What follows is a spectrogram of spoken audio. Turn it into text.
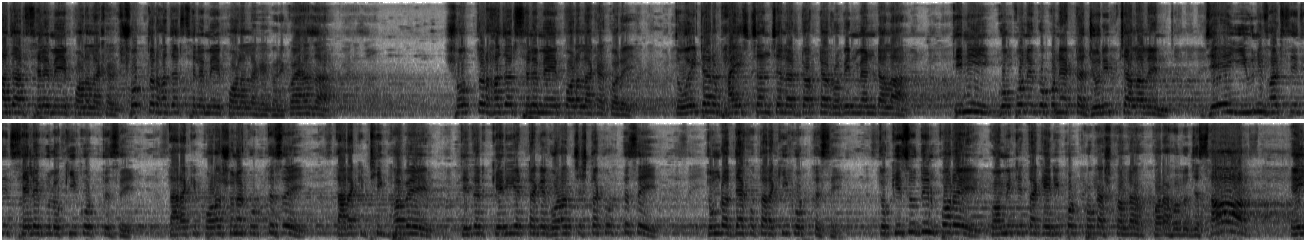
হাজার ছেলে মেয়ে পড়ালেখা সত্তর হাজার ছেলে মেয়ে পড়ালেখা করে, কয় হাজার? সত্তর হাজার ছেলে মেয়ে পড়ালেখা করে। তো ওইটার vice chancellor doctor Robin Mandala, তিনি গোপনে গোপনে একটা জরিপ চালালেন যে এই ইউনিভার্সিটির ছেলেগুলো কি করতেছে? তারা কি পড়াশোনা করতেছে? তারা কি ঠিকভাবে তাদের কেরিয়ারটাকে গড়ার চেষ্টা করতেছে? তোমরা দেখো তারা কি করতেছে। তো কিছুদিন পরে কমিটি তাকে রিপোর্ট প্রকাশ করা হলো যে, স্যার এই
